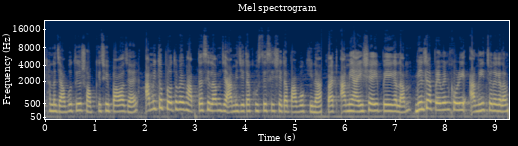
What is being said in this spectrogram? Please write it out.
এখানে যাবতীয় সবকিছুই পাওয়া যায়। আমি তো প্রথমে ভাবতেছিলাম যে আমি যেটা খুঁজতেছি সেটা পাবো কিনা বাট আমি আইসাই পেয়ে গেলাম। বিলটা পেমেন্ট করি, আমি চলে গেলাম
